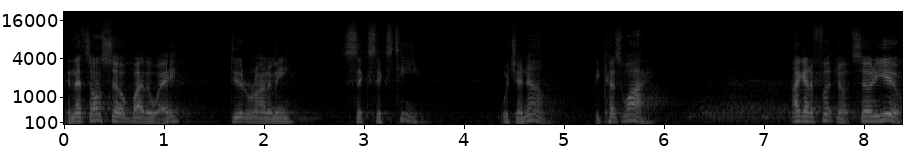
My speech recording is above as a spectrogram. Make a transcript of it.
And that's also, by the way, Deuteronomy 6:16, which I know. Because why? I got a footnote, so do you.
